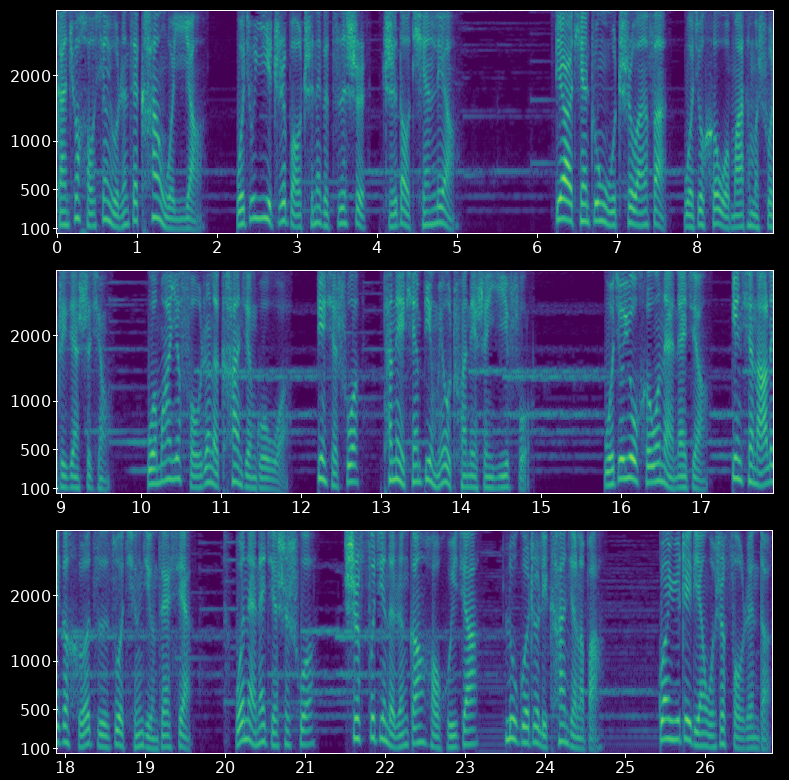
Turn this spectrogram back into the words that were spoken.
感觉好像有人在看我一样，我就一直保持那个姿势，直到天亮。第二天中午吃完饭，我就和我妈他们说这件事情，我妈也否认了看见过我，并且说。他那天并没有穿那身衣服，我就又和我奶奶讲，并且拿了一个盒子做情景再现。我奶奶解释说，是附近的人刚好回家，路过这里看见了吧。关于这点我是否认的，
